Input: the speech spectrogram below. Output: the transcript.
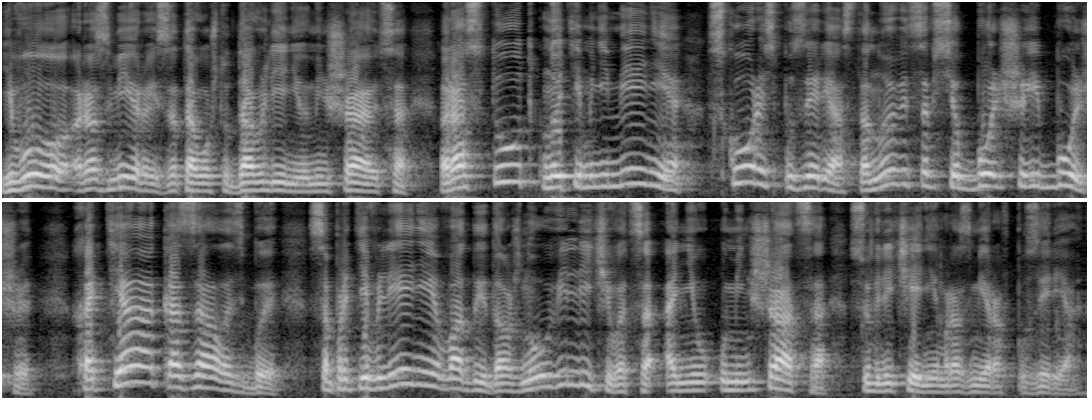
его размеры из-за того, что давление уменьшаются, растут, но тем не менее скорость пузыря становится все больше и больше. Хотя, казалось бы, сопротивление воды должно увеличиваться, а не уменьшаться с увеличением размеров пузыря.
